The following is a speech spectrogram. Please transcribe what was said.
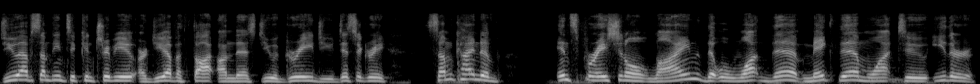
Do you have something to contribute or do you have a thought on this? Do you agree? Do you disagree? Some kind of inspirational line that will want them make them want to either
